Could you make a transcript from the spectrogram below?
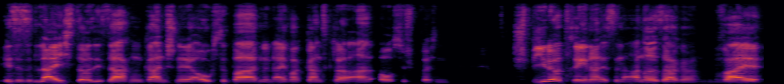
ist es leichter, die Sachen ganz schnell auszubaden und einfach ganz klar auszusprechen. Spieler-Trainer ist eine andere Sache, weil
